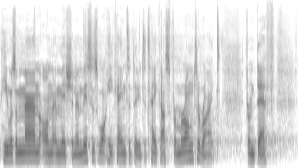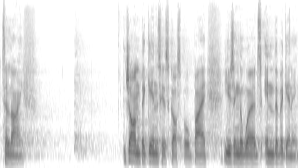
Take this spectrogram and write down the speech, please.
He was a man on a mission, and this is what he came to do to take us from wrong to right, from death to life. John begins his gospel by using the words, in the beginning.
